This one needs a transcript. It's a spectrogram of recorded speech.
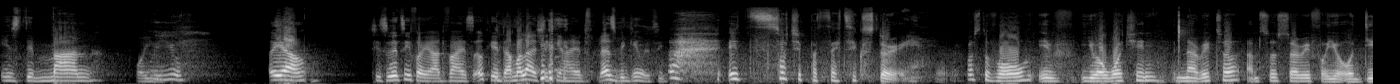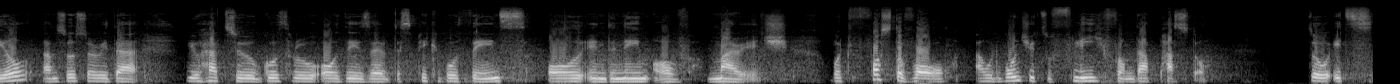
is the man for you. For you. Oh, yeah. She's waiting for your advice. Okay, Damola is shaking her head. Let's begin with you. It's such a pathetic story. First of all, if you are watching narrator, I'm so sorry for your ordeal. I'm so sorry that you had to go through all these uh, despicable things, all in the name of marriage. But first of all, I would want you to flee from that pastor. So it's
